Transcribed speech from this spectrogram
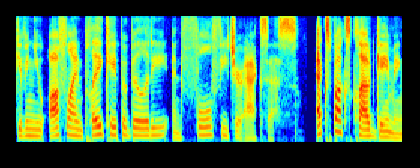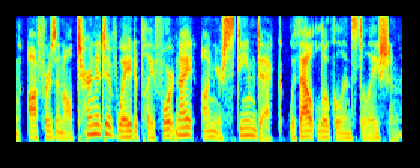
giving you offline play capability and full feature access. Xbox Cloud Gaming offers an alternative way to play Fortnite on your Steam Deck without local installation.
